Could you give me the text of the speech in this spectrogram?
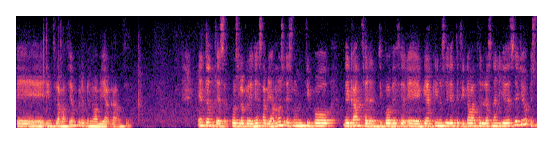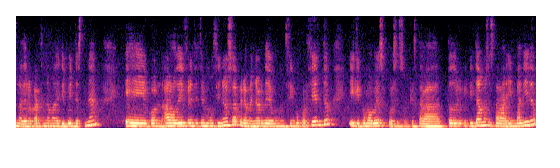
eh, inflamación pero que no había cáncer. Entonces, pues lo que ya sabíamos es un tipo de cáncer en tipo de, eh, que aquí no se identificaban células en anillo de sello, es un adenocarcinoma de tipo intestinal, eh, con algo de diferenciación mucinosa, pero menor de un 5%, y que como ves, pues eso, que estaba todo lo que quitamos estaba invadido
